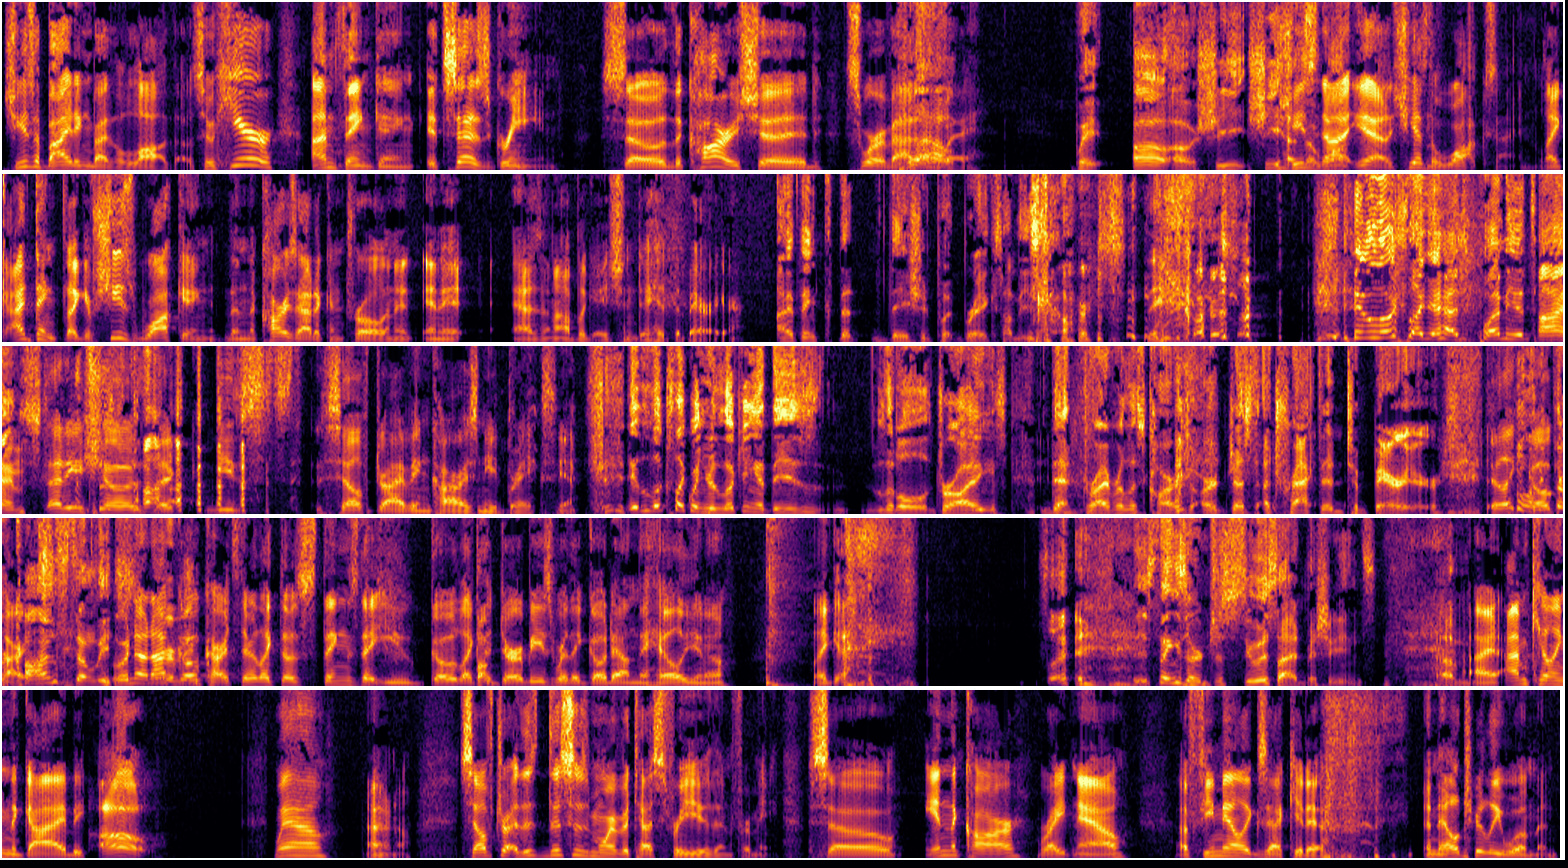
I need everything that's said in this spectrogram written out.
She is abiding by the law though. So here i'm thinking it says green. So the car should swerve out of the way. Wait. Oh, oh, she she has she's not walk. yeah she has the walk sign like i think like if she's walking then the car's out of control and it and it has an obligation to hit the barrier I think that they should put brakes on these cars. these cars are, it looks like it has plenty of time. study shows that these self-driving cars need brakes yeah It looks like when you're looking at these little drawings that driverless cars are just attracted to barriers. they're like, Like they're go-karts constantly well no not swerving. go-karts they're like those things that you go like the derbies where they go down the hill you know like these things are just suicide machines. Um, All right, I'm killing the guy. Be- oh, well, I don't know. Self drive. This this is more of a test for you than for me. So in the car right now, a female executive, an elderly woman,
